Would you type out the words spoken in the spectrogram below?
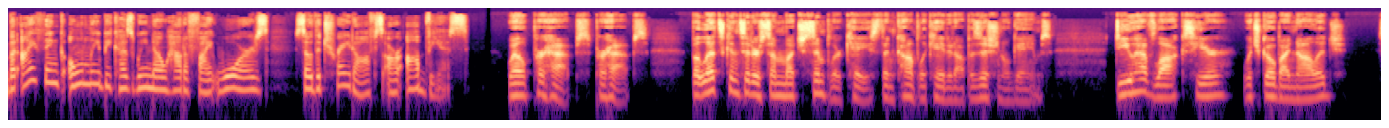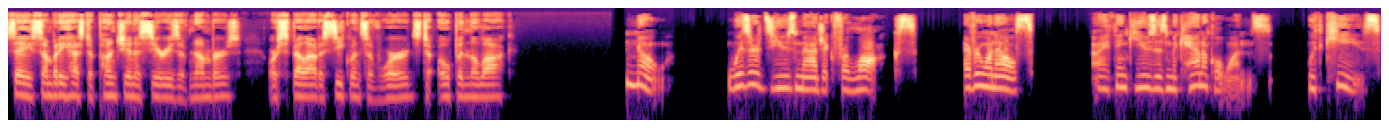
but I think only because we know how to fight wars, so the trade offs are obvious. Well, perhaps, perhaps. But let's consider some much simpler case than complicated oppositional games. Do you have locks here, which go by knowledge? Say somebody has to punch in a series of numbers, or spell out a sequence of words to open the lock? No. Wizards use magic for locks. Everyone else, I think, uses mechanical ones, with keys.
